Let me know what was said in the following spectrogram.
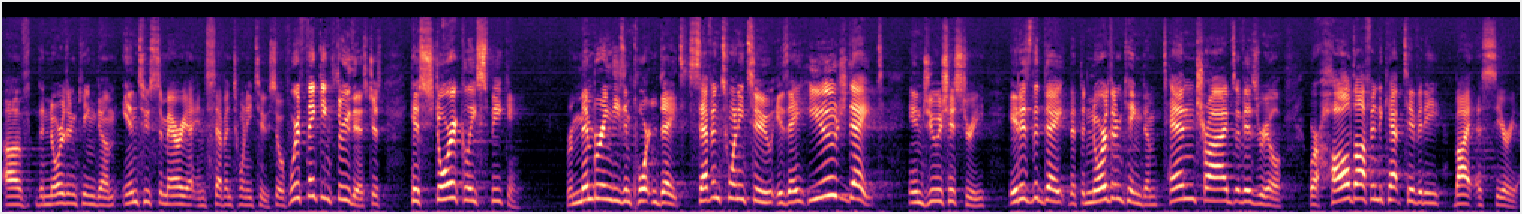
of the northern kingdom into Samaria in 722. So if we're thinking through this, just historically speaking, remembering these important dates, 722 is a huge date in Jewish history. It is the date that the northern kingdom, 10 tribes of Israel, were hauled off into captivity by Assyria.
